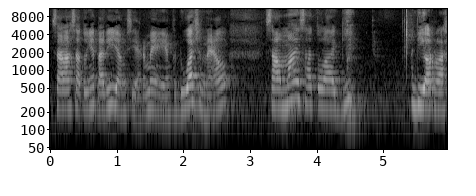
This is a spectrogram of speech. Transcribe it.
salah satunya tadi yang si Hermes yang kedua Chanel sama satu lagi Dior lah.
